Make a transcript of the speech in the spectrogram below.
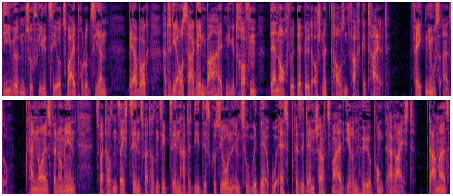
Die würden zu viel CO2 produzieren. Baerbock hatte die Aussage in Wahrheit nie getroffen, dennoch wird der Bildausschnitt tausendfach geteilt. Fake News also. Kein neues Phänomen. 2016, 2017 hatte die Diskussion im Zuge der US-Präsidentschaftswahl ihren Höhepunkt erreicht. Damals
